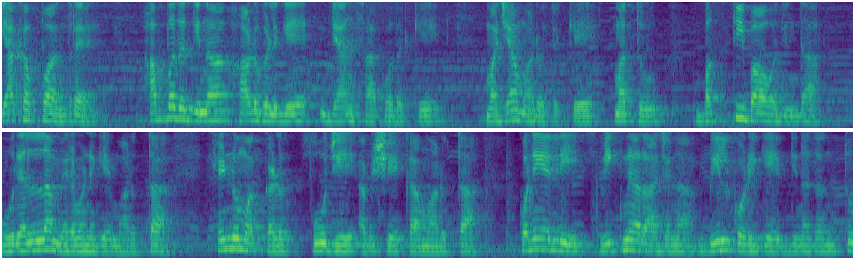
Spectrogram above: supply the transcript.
ಯಾಕಪ್ಪ ಅಂದರೆ ಹಬ್ಬದ ದಿನ ಹಾಡುಗಳಿಗೆ ಡ್ಯಾನ್ಸ್ ಹಾಕೋದಕ್ಕೆ, ಮಜಾ ಮಾಡೋದಕ್ಕೆ ಮತ್ತು ಭಕ್ತಿ ಭಾವದಿಂದ ಊರೆಲ್ಲ ಮೆರವಣಿಗೆ ಮಾಡುತ್ತಾ ಹೆಣ್ಣು ಮಕ್ಕಳು ಪೂಜೆ, ಅಭಿಷೇಕ ಮಾಡುತ್ತಾ ಕೊನೆಯಲ್ಲಿ ವಿಘ್ನರಾಜನ ಬೀಳ್ಕೊಡುಗೆ ದಿನದಂತೂ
